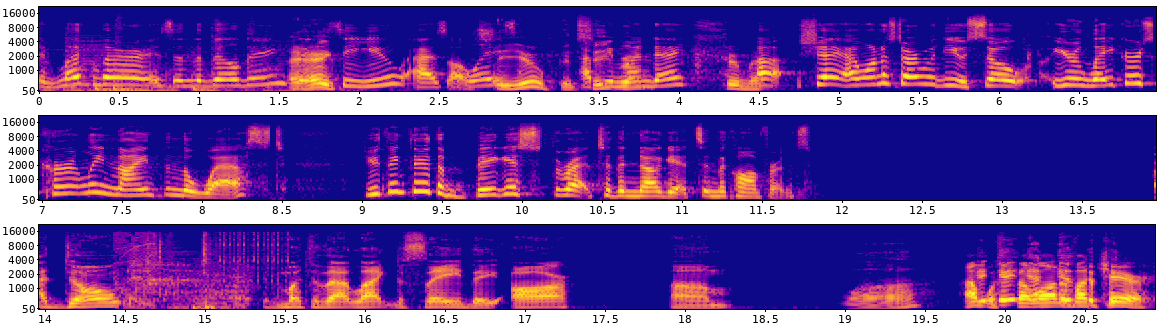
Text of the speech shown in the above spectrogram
Tim Legler is in the building. Good hey. to see you, as always. See you. Good to Happy see you, bro. Monday. Too, man. Uh, Shay, I want to start with you. So your Lakers currently ninth in the West. Do you think they're the biggest threat to the Nuggets in the conference? I don't, as much as I'd like to say they are. Um, What? I almost It- it- fell out of my the- chair.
